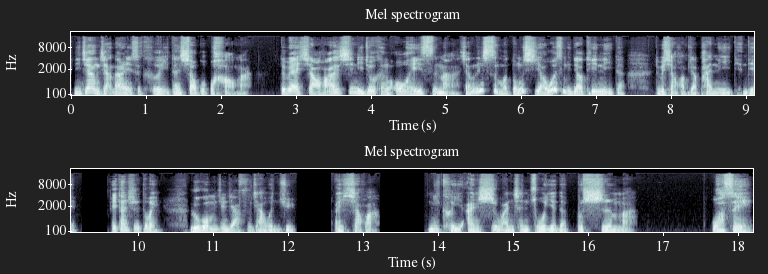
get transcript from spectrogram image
你这样讲当然也是可以，但效果不好嘛，对不对？小华心里就可能 O S 嘛，想你什么东西啊？为什么一定要听你的？对不对？小花比较叛逆一点点。哎，但是各位，如果我们今天加附加问句，哎，小花，你可以按时完成作业的，不是吗？哇塞，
